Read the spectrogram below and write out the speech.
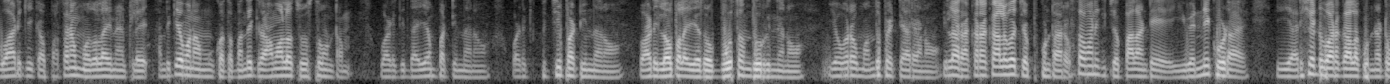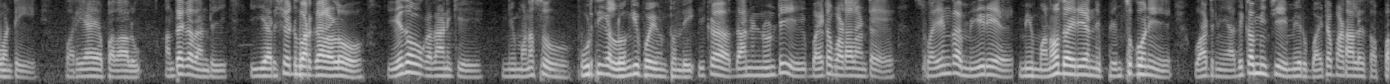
వాడికి ఇక పతనం మొదలైనట్లే. అందుకే మనం కొంతమంది గ్రామాల్లో చూస్తూ ఉంటాం. వాడికి దయ్యం పట్టిందనో వాడికి పిచ్చి పట్టిందనో వాడి లోపల ఏదో భూతం దూరిందనో ఎవరో మందు పెట్టారనో ఇలా రకరకాలుగా చెప్పుకుంటారు. వాస్తవానికి చెప్పాలంటే ఇవన్నీ కూడా ఈ అరిషడ్ వర్గాలకు ఉన్నటువంటి పర్యాయ పదాలు. అంతే కదండి. ఈ అరిషడ్ వర్గాలలో ఏదో ఒకదానికి నీ మనసు పూర్తిగా లొంగిపోయి ఉంటుంది. ఇక దాని నుండి బయటపడాలంటే స్వయంగా మీరే మీ మనోధైర్యాన్ని పెంచుకొని వాటిని అధిగమించి మీరు బయటపడాలి తప్ప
